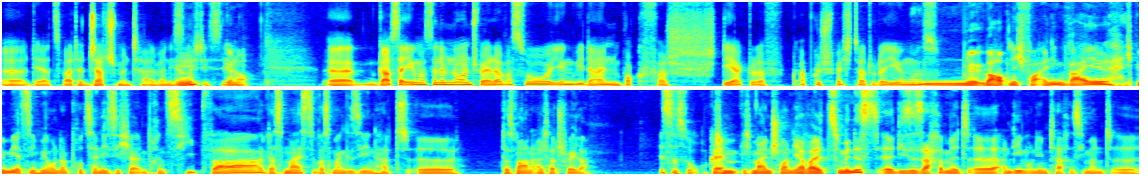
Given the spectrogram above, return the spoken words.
äh, der zweite Judgment-Teil, wenn ich es mhm, richtig sehe. Genau. Äh, Gab es da irgendwas in dem neuen Trailer, was so irgendwie deinen Bock verstärkt oder abgeschwächt hat oder irgendwas? Nö, überhaupt nicht. Vor allen Dingen, weil ich bin mir jetzt nicht mehr hundertprozentig sicher. Im Prinzip war das meiste, was man gesehen hat, äh, das war ein alter Trailer. Ist es so? Okay. Ich, ich meine schon, ja, weil zumindest äh, diese Sache mit äh, an dem und dem Tag ist jemand äh,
